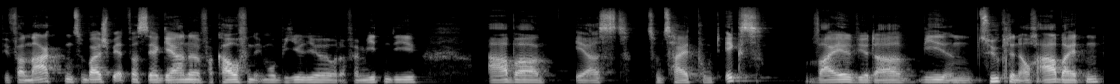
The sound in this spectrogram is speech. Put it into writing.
wir vermarkten zum Beispiel etwas sehr gerne, verkaufen eine Immobilie oder vermieten die, aber erst zum Zeitpunkt X, weil wir da wie in Zyklen auch arbeiten,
